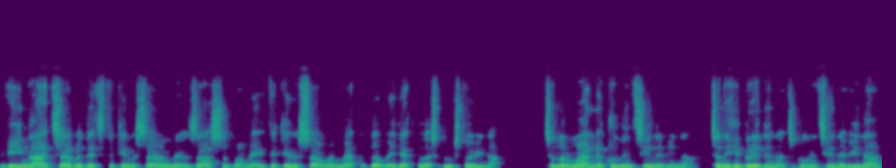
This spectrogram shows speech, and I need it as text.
війна ця ведеться такими самими засобами і такими самими методами, як велася Друга війна. Це нормальна конвенційна війна. Це не гібридна війна, це конвенційна війна,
